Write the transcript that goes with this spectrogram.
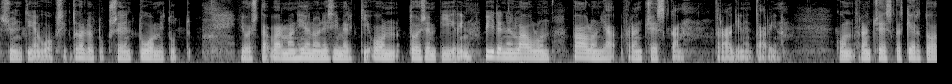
syntien vuoksi tradotukseen tuomitut joista varmaan hienoin esimerkki on toisen piirin viidennen laulun Paulon ja Francescan traaginen tarina. Kun Francesca kertoo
